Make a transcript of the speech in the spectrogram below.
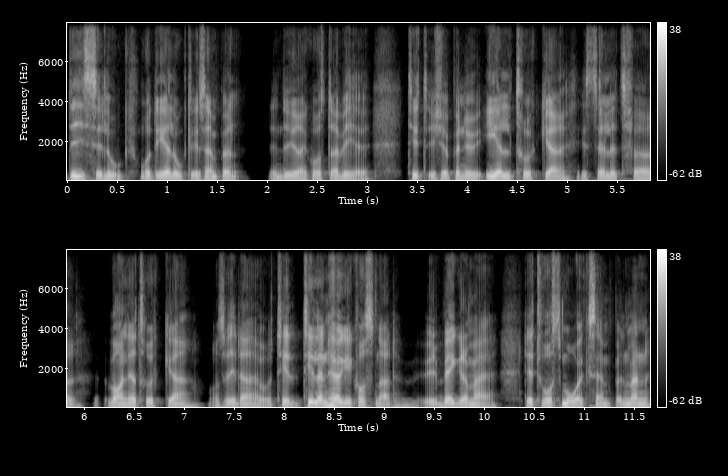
diesellok mot ellok till exempel. Den dyra kostar vi tittar, köper nu eltruckar istället för vanliga truckar och så vidare och till, till en högre kostnad. Bägge de här, det är två små exempel men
